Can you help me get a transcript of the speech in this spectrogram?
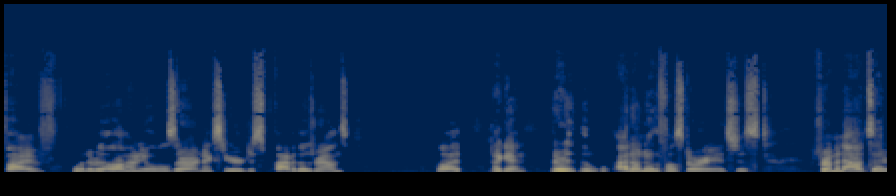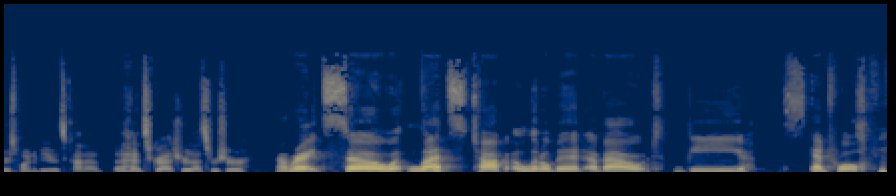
five, whatever that how many ovals there are next year, just five of those rounds. But again, there I don't know the full story. It's just from an outsider's point of view, it's kind of a head scratcher, that's for sure. All right. So let's talk a little bit about the schedule.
